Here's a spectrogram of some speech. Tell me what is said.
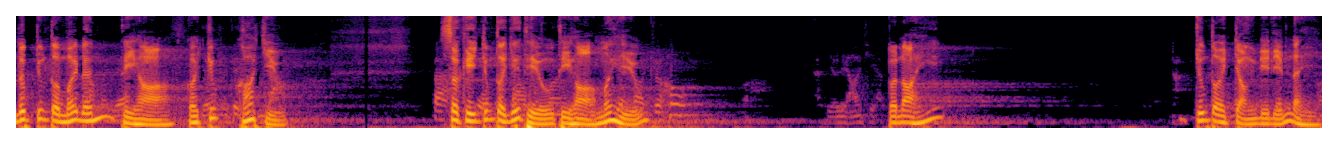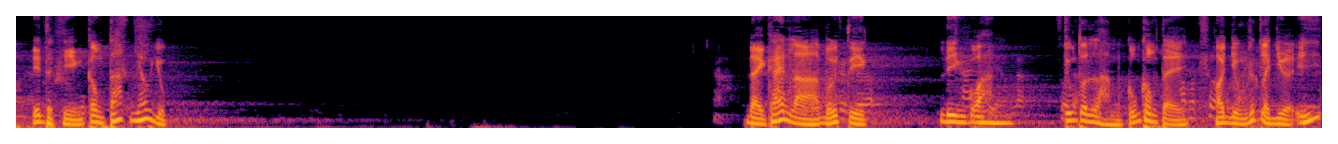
lúc chúng tôi mới đến thì họ có chút khó chịu. Sau khi chúng tôi giới thiệu thì họ mới hiểu. Tôi nói, chúng tôi chọn địa điểm này để thực hiện công tác giáo dục. Đại khái là bữa tiệc liên quan. Chúng tôi làm cũng không tệ. Họ dùng rất là vừa ý.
